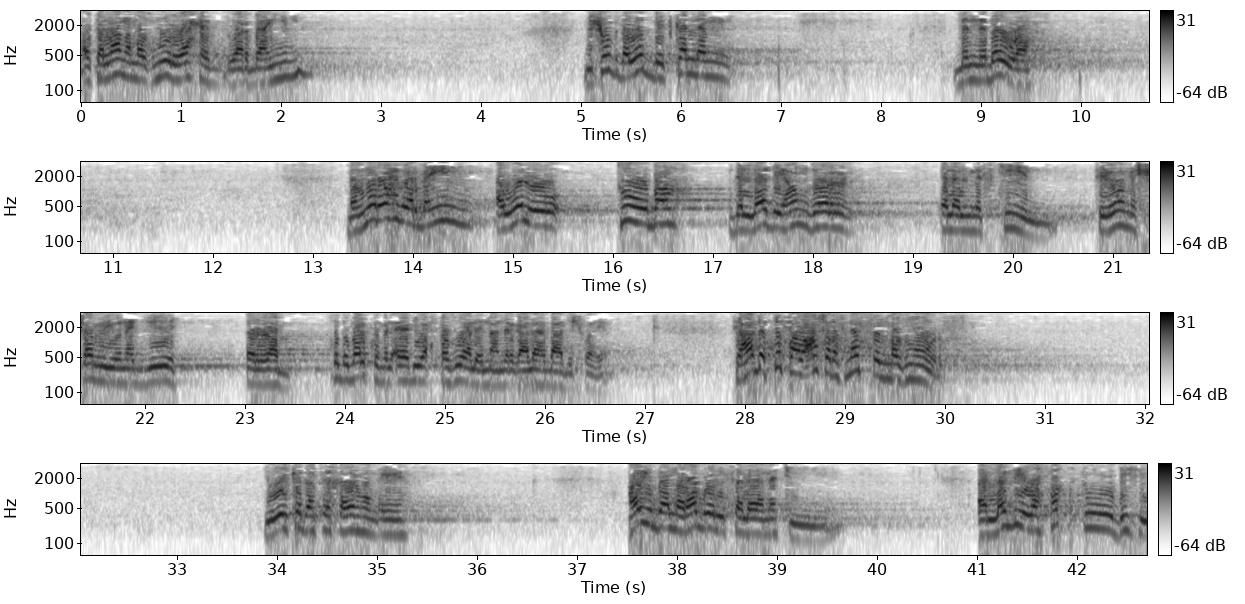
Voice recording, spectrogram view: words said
لو طلعنا مزمور واحد وأربعين نشوف داود بيتكلم بالنبوة. مزمور واحد وأربعين أوله طوبة للذي ينظر إلى المسكين في يوم الشر ينجيه الرب. خدوا بالكم الآية دي واحفظوها لأن هنرجع لها بعد شوية. في عدد تسعة وعشرة في نفس المزمور. يقول كده في خيرهم إيه؟ أيضا رجل سلامتي الذي وثقت به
